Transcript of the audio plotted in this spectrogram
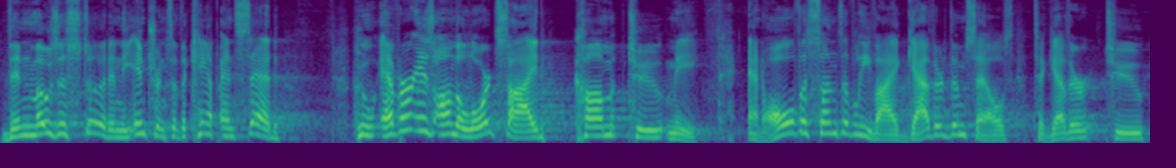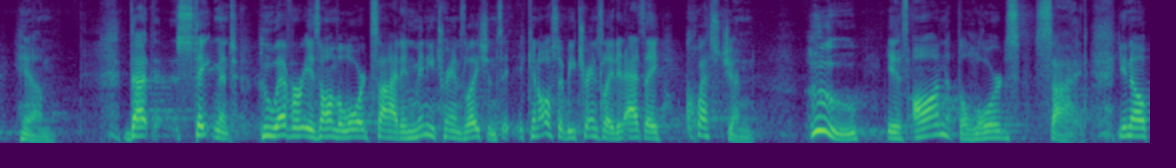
Then Moses stood in the entrance of the camp and said, Whoever is on the Lord's side, come to me. And all the sons of Levi gathered themselves together to him. That statement, whoever is on the Lord's side, in many translations, it can also be translated as a question. Who is on the Lord's side? You know,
